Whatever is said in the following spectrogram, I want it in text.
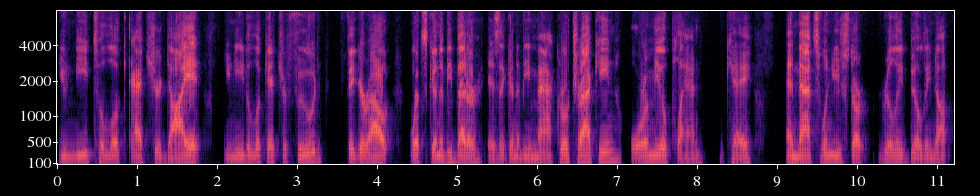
you need to look at your diet. You need to look at your food, figure out what's going to be better. Is it going to be macro tracking or a meal plan? Okay. And that's when you start really building up.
